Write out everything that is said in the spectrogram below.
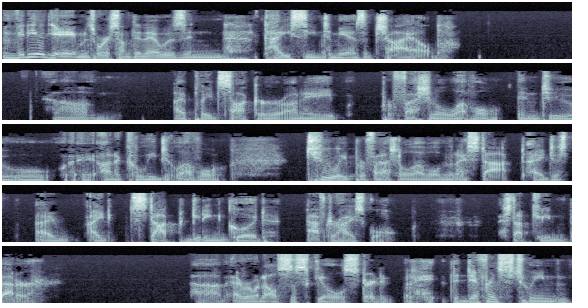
video games were something that was enticing to me as a child. Um, I played soccer on a professional level into on a collegiate level to a professional level. Then I stopped. I just I I stopped getting good after high school. I stopped getting better. Um, everyone else's skills started. The difference between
